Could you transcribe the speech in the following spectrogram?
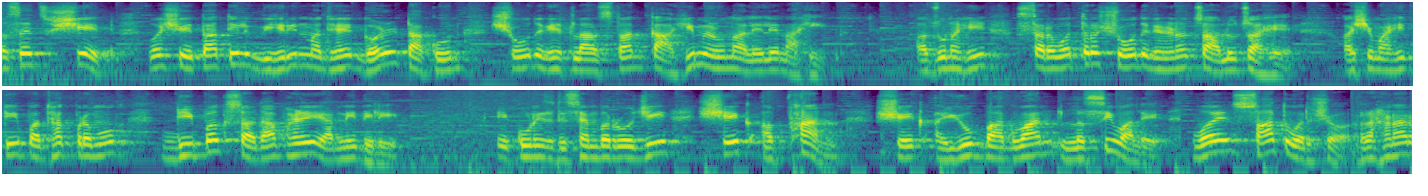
तसेच शेत व शेतातील विहिरींमध्ये गळ टाकून शोध घेतला असता काही मिळून आलेले नाही. अजूनही सर्वत्र शोध घेणं चालूच आहे अशी माहिती पथक प्रमुख दीपक सदाफळे यांनी दिली. एकोणीस डिसेंबर रोजी शेख अफान शेख अय्यूब बागवान लस्सीवाले वय सात वर्ष राहणार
